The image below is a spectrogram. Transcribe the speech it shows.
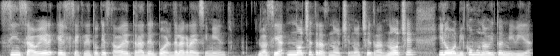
sin saber el secreto que estaba detrás del poder del agradecimiento. Lo hacía noche tras noche, noche tras noche, y lo volví como un hábito en mi vida.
